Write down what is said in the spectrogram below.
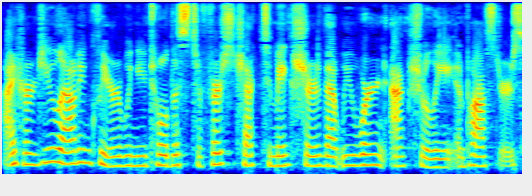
I heard you loud and clear when you told us to first check to make sure that we weren't actually imposters.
